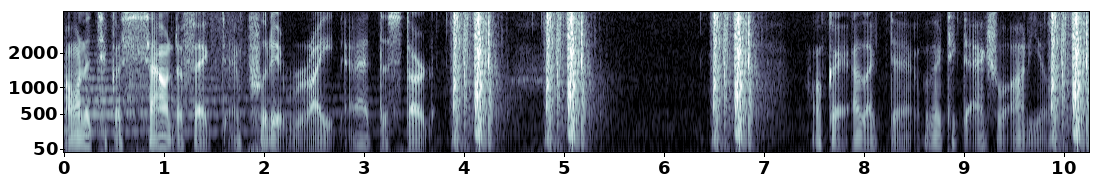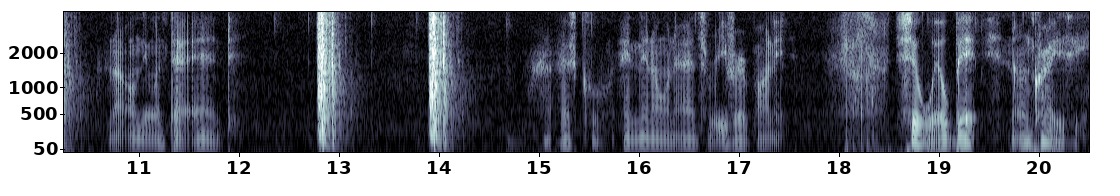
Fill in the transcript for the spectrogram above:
I want to take a sound effect and put it right at the start. Okay, I like that. We're gonna take the actual audio, and I only want that end. That's cool. And then I want to add some reverb on it. Just a little bit, nothing crazy.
